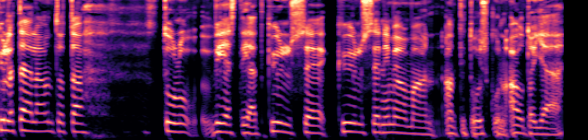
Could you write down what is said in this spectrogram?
kyllä täällä on tota, tullut viestiä, että kyllä se, kyllä se nimenomaan Antti Tuiskun auto jää.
